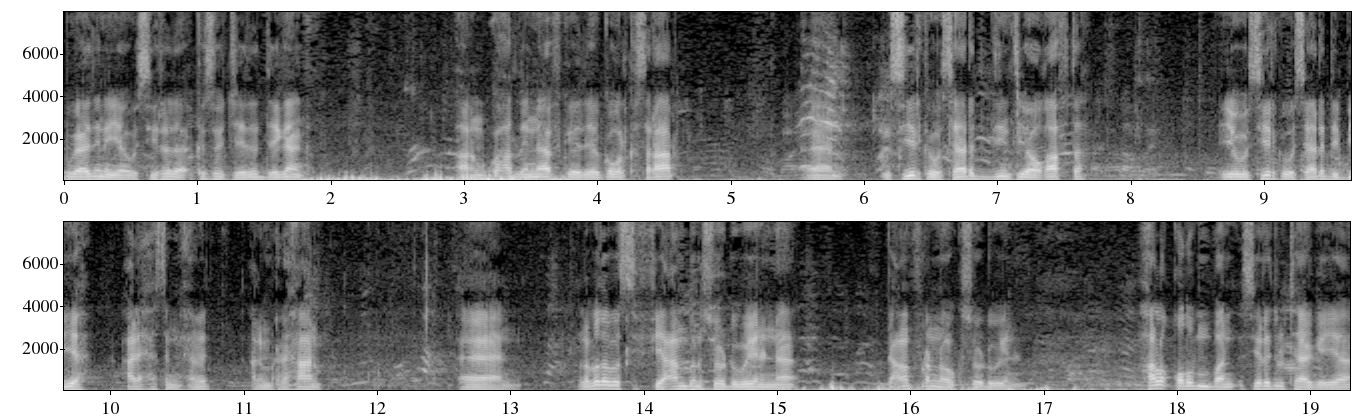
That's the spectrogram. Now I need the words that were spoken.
bogaadinayaa wasiirada ka soo jeeda deegaanka. Aan ku hadlayna afkeeda ee gobolka saraar. Wasiirka wasaaradda diinta iyo awqaafta iyo wasiirka wasaaradda biyaha cali xasan maxamed cali marreexaan labadaba si fiican baan u soo dhoweynaynaa gacmo furanna waa ku soo dhoweynaynaa hal qodob baan wasiirad u taagayaa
